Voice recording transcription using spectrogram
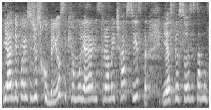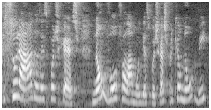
e aí depois descobriu-se que a mulher era extremamente racista e as pessoas estavam fissuradas nesse podcast. Não vou falar muito desse podcast porque eu não vi,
